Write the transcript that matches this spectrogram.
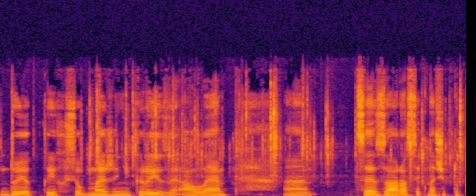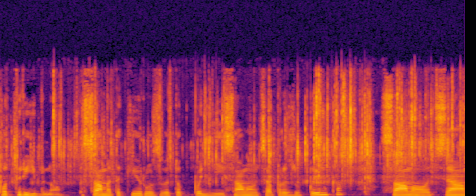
до якихось обмежень кризи, але е, це зараз, як начебто, потрібно. Саме такий розвиток подій, саме оця призупинка, саме оця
